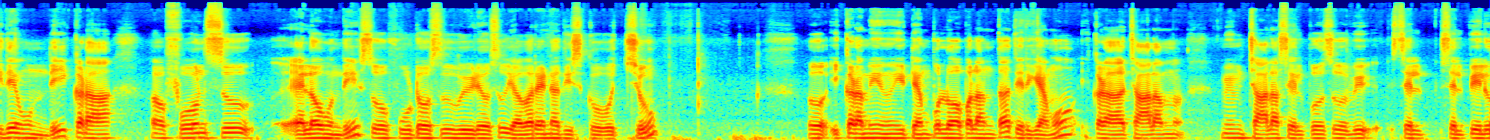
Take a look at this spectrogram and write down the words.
ఇదే ఉంది. ఇక్కడ ఫోన్స్ ఎలా ఉంది. సో ఫొటోస్ వీడియోస్ ఎవరైనా తీసుకోవచ్చు. ఇక్కడ మేము ఈ టెంపుల్ లోపలంతా తిరిగాము. ఇక్కడ చాలా మేము చాలా సెల్ఫోస్ సెల్ సెల్ఫీలు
